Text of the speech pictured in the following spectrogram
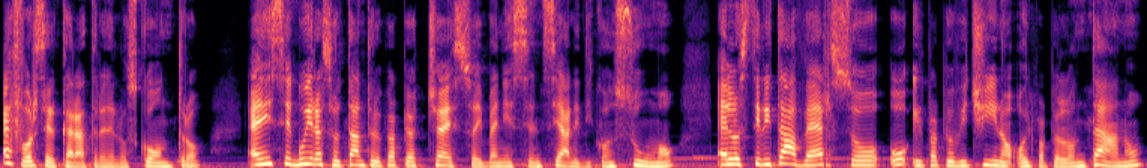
È forse il carattere dello scontro? È inseguire soltanto il proprio accesso ai beni essenziali di consumo? È l'ostilità verso o il proprio vicino o il proprio lontano?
